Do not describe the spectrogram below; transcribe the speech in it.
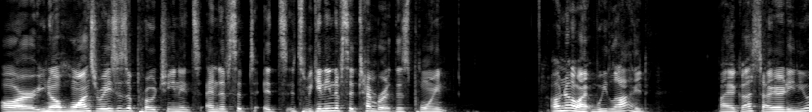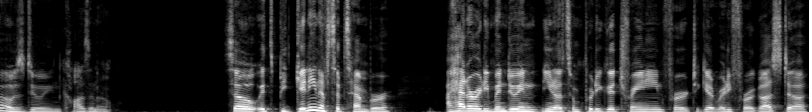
are, you know, Juan's race is approaching. It's end of Sept- it's it's beginning of September at this point. Oh no, I, we lied. By Augusta, I already knew I was doing Cozumel. So it's beginning of September. I had already been doing, you know, some pretty good training for to get ready for Augusta.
